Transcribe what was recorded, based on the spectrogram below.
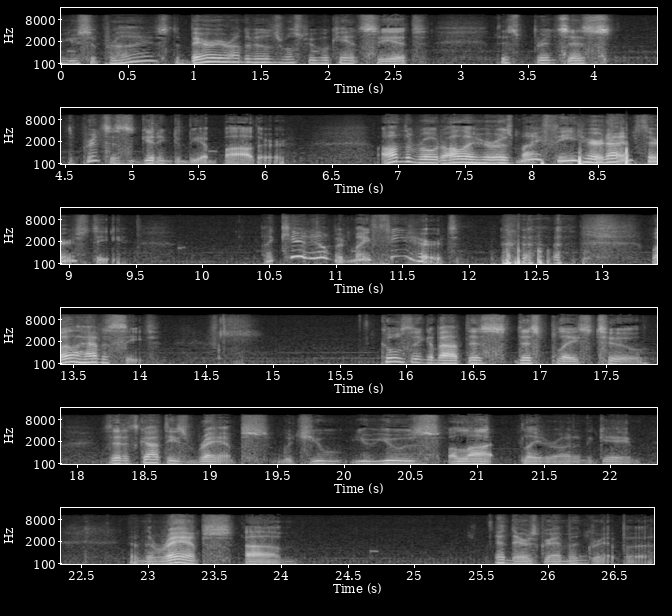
Are you surprised? The barrier on the village, most people can't see it. This princess... The princess is getting to be a bother. On the road, all I hear is, My feet hurt, I'm thirsty. I can't help it, my feet hurt. well, have a seat. Cool thing about this this place, too, is that it's got these ramps, which you, you use a lot later on in the game. And the ramps, um, and there's Grandma and Grandpa.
